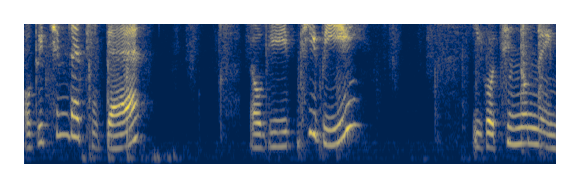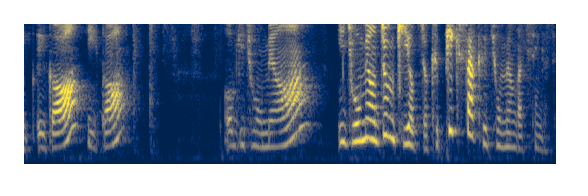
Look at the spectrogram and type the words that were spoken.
여기 침대 두 개, 여기 TV, 이거 집 놓는 이- 이거, 이거, 여기 조명. 이 조명 좀 귀엽죠? 그 픽사 그 조명 같이 생겼어요.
